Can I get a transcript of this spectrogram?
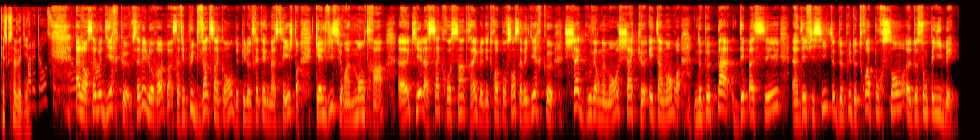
Qu'est-ce que ça veut dire Alors, ça veut dire que, vous savez, l'Europe, ça fait plus de 25 ans, depuis le traité de Maastricht, qu'elle vit sur un mantra euh, qui est la sacro-sainte règle des 3%. Ça veut dire que chaque gouvernement, chaque État membre ne peut pas dépasser un déficit de plus de 3% de son PIB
